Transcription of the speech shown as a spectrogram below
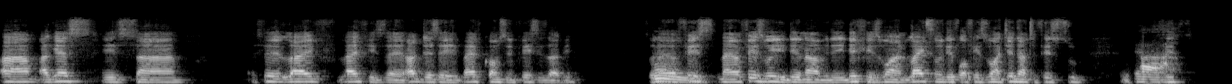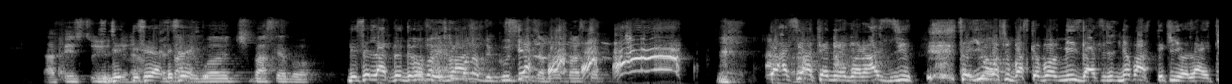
um, I guess it's uh, I say life, life is uh, how do they say life comes in phases, Abby. So now your Mm. face, now your face where you did now, you did phase one, lights no day for phase one, change that to phase two. Ah. Phase- Now phase two, you They, dey they say they say you watch basketball. they say life no dey No, for but I think one of the good things about basketball. I see how can embarrass you. So you watching basketball means that never has taken your light.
